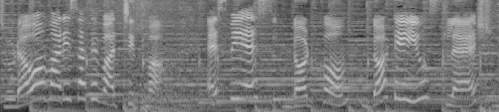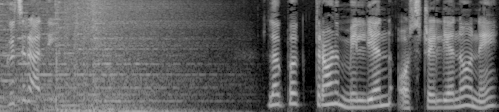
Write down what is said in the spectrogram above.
જોડાઓ અમારી સાથે વાતચીતમાં. Sbs dot com dot AU slash Gujarati લગભગ ત્રણ મિલિયન ઓસ્ટ્રેલિયનોને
